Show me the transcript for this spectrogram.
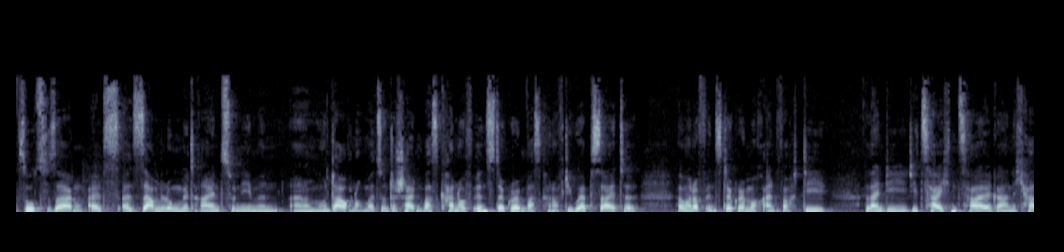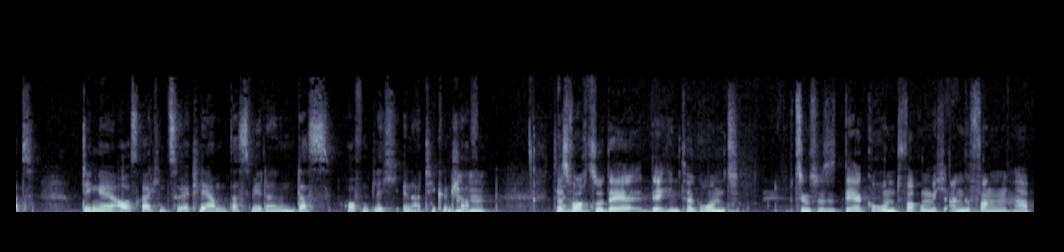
sozusagen als, als Sammlung mit reinzunehmen ähm, und da auch nochmal zu unterscheiden, was kann auf Instagram, was kann auf die Webseite, weil man auf Instagram auch einfach die, allein die, die Zeichenzahl gar nicht hat Dinge ausreichend zu erklären, dass wir dann das hoffentlich in Artikeln schaffen. Mhm. Das genau. war auch so der, der Hintergrund, beziehungsweise der Grund, warum ich angefangen habe,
